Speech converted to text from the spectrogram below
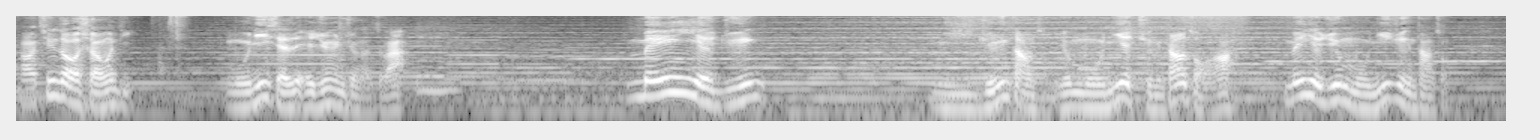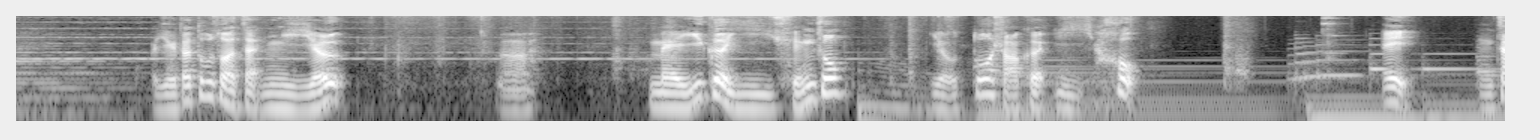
好，今朝个小问题，蚂蚁侪是一群一群个是伐？嗯每一群蚁群当中，就蚂蚁的群当中啊，每一群蚂蚁群当中，有的多少只蚁友啊？每一个蚁群中有多少个蚁后？A 五只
